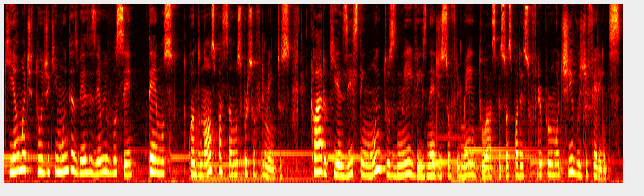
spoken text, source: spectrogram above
que é uma atitude que muitas vezes eu e você temos quando nós passamos por sofrimentos. Claro que existem muitos níveis né, de sofrimento, as pessoas podem sofrer por motivos diferentes.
